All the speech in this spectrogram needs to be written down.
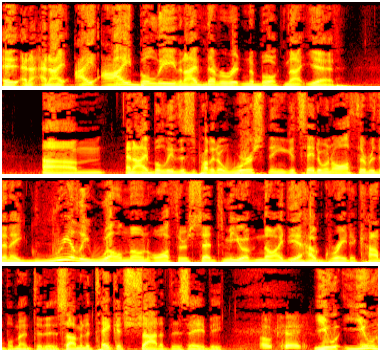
and, and I, I, I believe, and I've never written a book, not yet, um, and I believe this is probably the worst thing you could say to an author, but then a really well-known author said to me, you have no idea how great a compliment it is. So I'm going to take a shot at this, Abie Okay. You, you,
